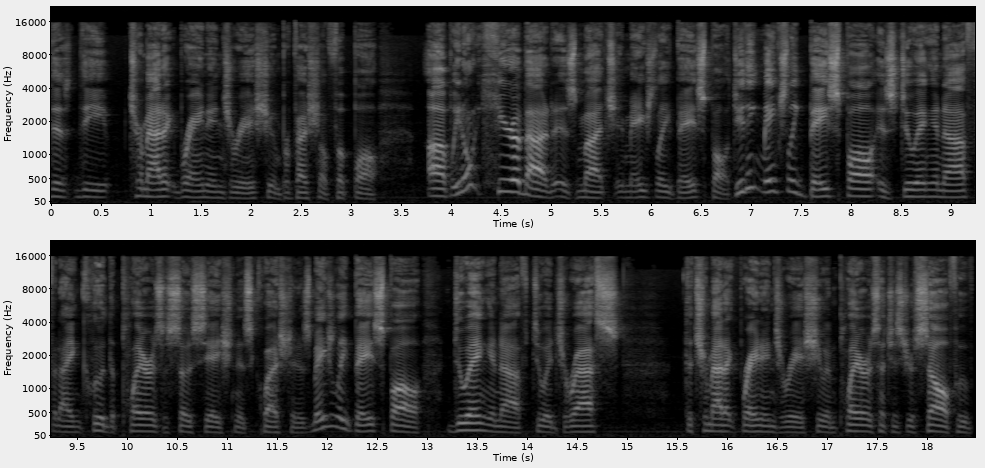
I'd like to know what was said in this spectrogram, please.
the the traumatic brain injury issue in professional football. Uh, we don't hear about it as much in Major League Baseball. Do you think Major League Baseball is doing enough? And I include the Players Association as question. Is Major League Baseball doing enough to address the traumatic brain injury issue and players such as yourself who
